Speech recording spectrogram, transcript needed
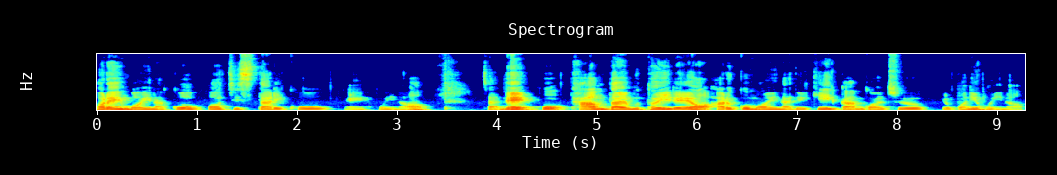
허랭 머이나코, 뻐치스타리코, 네, 호이너. 자, 네, 호. 다음 달부터 이래요. 아르코 머이나데키, 깜걸추, 요번이 호이너.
